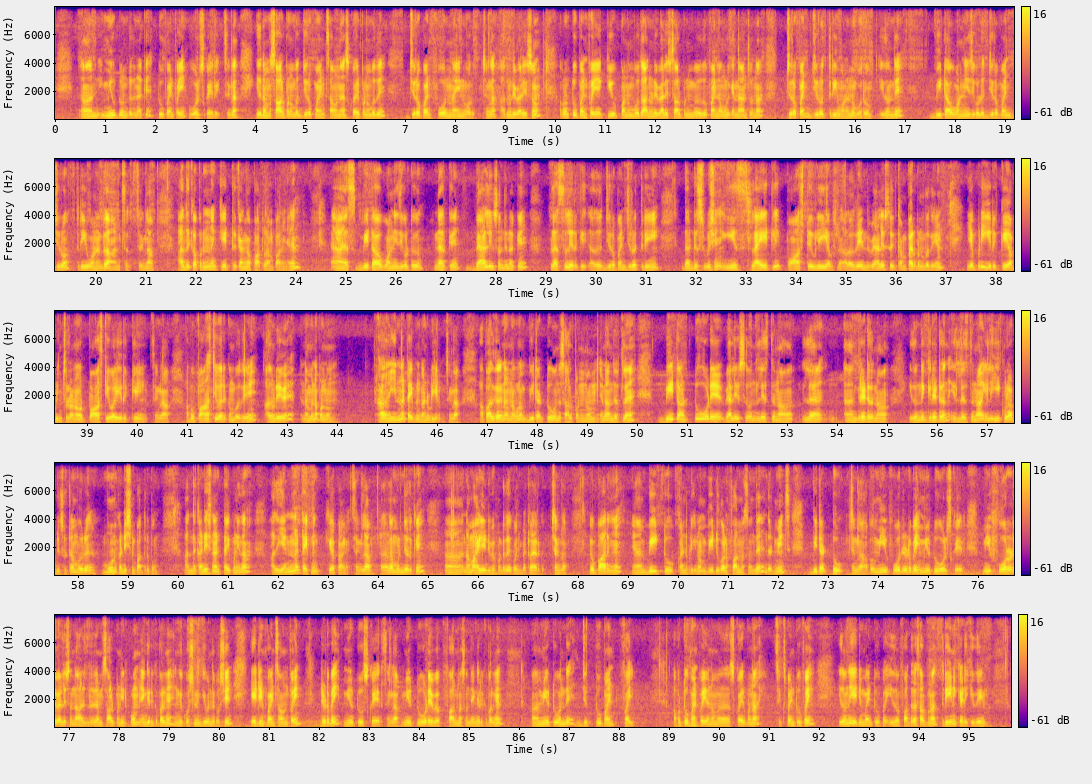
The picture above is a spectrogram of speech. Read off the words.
mu டூன்றதுனாக்கு two point five whole square சரிங்களா? இது நம்ம சால்வ் பண்ணும்போது ஜீரோ பாயிண்ட் செவனை ஸ்கொயர் பண்ணும்போது ஜீரோ பாயிண்ட் ஃபோர் நைன் வரும். சரிங்களா? அதனுடைய வேல்யூஸும் அப்புறம் டூ பாயிண்ட் ஃபைவ் க்யூப் பண்ணும்போது அதனுடைய வேல்யூஸ் சால்வ் பண்ணும்போது ஃபைனலாக உங்களுக்கு என்ன ஆன்சர்னா ஜீரோ பாயிண்ட் ஜீரோ த்ரீ ஒன்னு வரும். இது வந்து beta one is equal to zero point zero three ஒன்ன்ற answer சரிங்களா? அதுக்கப்புறம் என்ன கேட்டிருக்காங்க பார்க்கலாம் பாருங்கள் as beta one is equal to என்ன இருக்குது வேல்யூஸ் வந்து என்ன இருக்குது ப்ளஸில் இருக்குது அதாவது zero point zero three the distribution is slightly positively அப்படின்னு அதாவது இந்த வேல்யூஸை கம்பேர் பண்ணும்போது எப்படி இருக்குது அப்படின்னு சொல்லலாம்னா ஒரு பாசிட்டிவாக இருக்குது சரிங்களா? அப்போ பாசிட்டிவாக இருக்கும்போது அதனுடைய நம்ம என்ன பண்ணோம் என்ன டைப்னு கண்டுபிடிக்கணும். சரிங்களா? அப்போ அதுக்காக நம்ம என்ன பண்ணணும்? பீட்டா டூ வந்து சால்வ் பண்ணணும். ஏன்னா அந்த இடத்துல பீட்டா டூவோடைய வேல்யூஸ் வந்து லெஸ் தனா இல்லை கிரேட்டர் தனா இது வந்து கிரேட்டர் தன் இது லெஸ் தனா இல்லை ஈக்குவலாக அப்படின்னு சொல்லிட்டு நம்ம ஒரு மூணு கண்டிஷன் பார்த்துருப்போம். அந்த கண்டிஷனை டைப் பண்ணி தான் அது என்ன டைப்னு கேட்பாங்க சரிங்களா? அதனால் முடிஞ்சளவுக்கு நம்ம ஐடென்டிஃபை பண்ணுறது கொஞ்சம் பெட்டராக இருக்கும். சரிங்களா? இப்போ பாருங்கள் பி டூ கண்டுபிடிக்கணும். பி டூக்கான ஃபார்மஸ் வந்து தட் மீன்ஸ் பீட்டா டூ சரிங்களா? அப்போ mu four divide by mu two whole square mu ஃபோரோட வேல்யூஸ் வந்து ஆல்ரெடி நம்ம சால்வ் பண்ணியிருப்போம். எங்கே இருக்குது பாருங்கள் எங்கள் question given the question eighteen point seven five divide by mu two square சரிங்களா? மியூ டூவோடைய ஃபார்மஸ் வந்து எங்கே இருக்குது பாருங்கள் மியூ டூ வந்து ஜி டூ பாயிண்ட் ஃபைவ் அப்போ டூ பாயிண்ட் ஃபைவ் நம்ம ஸ்கொயர் பண்ணால் சிக்ஸ் பாயிண்ட் டூ ஃபைவ் இது வந்து எயிட்டீன் பாயிண்ட் டூ ஃபைவ் இது ஃபர்தராக சால்வ் பண்ணால் த்ரீன்னு கிடைக்குது.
